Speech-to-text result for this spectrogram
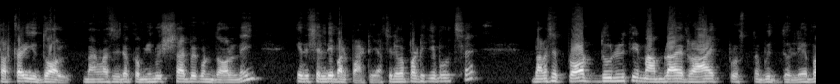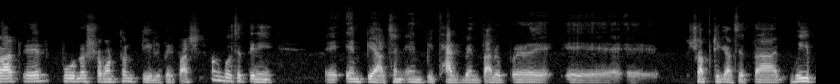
সরকারি দল বাংলাদেশে যেরকম ইউনুস সাহেবের কোনো দল নেই, এদেশের লেবার পার্টি আছে। লেবার পার্টি কি বলছে? বাংলাদেশের প্লট দুর্নীতি মামলায় রায় প্রশ্নবিদ্ধ লেবারের পূর্ণ সমর্থন টিউলিপের পাশে এবং বলছে তিনি এমপি আছেন, এমপি থাকবেন, তার উপরে সব ঠিক আছে, তার হুইপ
